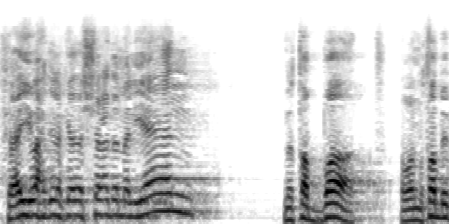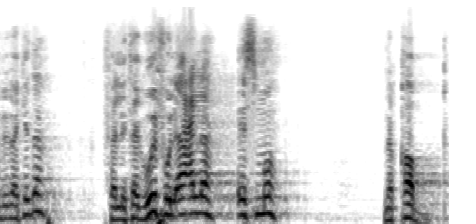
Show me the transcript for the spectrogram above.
فأي واحد يقول لك الشارع ده مليان مطبات. هو المطب بيبقى كده؟ فاللي تجويفه الأعلى اسمه مقب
